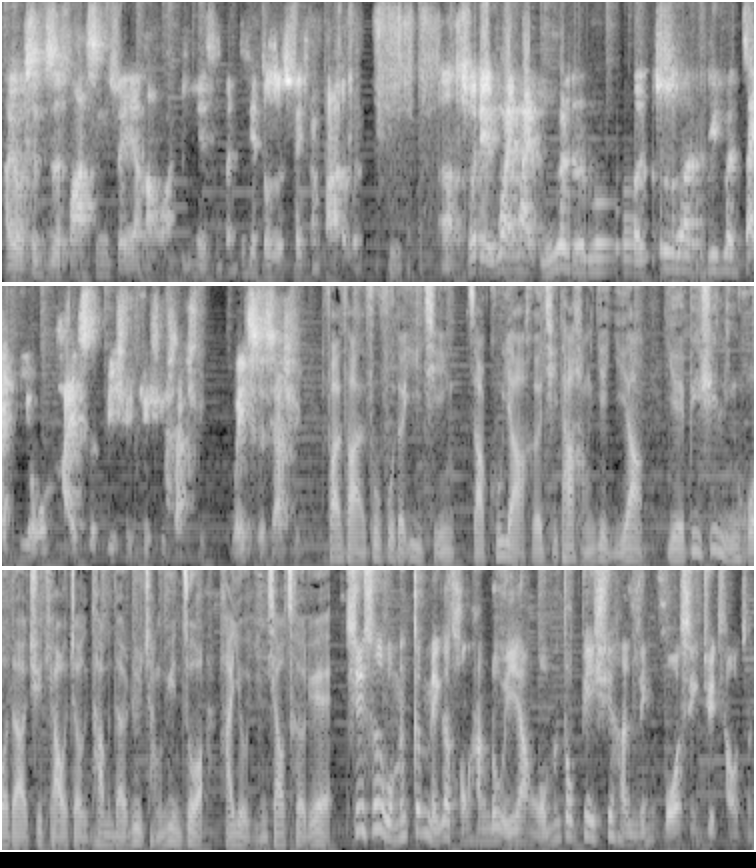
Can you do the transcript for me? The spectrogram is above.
还有甚至发薪水也好啊，营业成本这些都是非常大的问题啊，所以外卖无论如何，就算利润再低，我们还是必须继续下去，维持下去。反反复复的疫情，萨库亚和其他行业一样，也必须灵活的去调整他们的日常运作，还有营销策略。其实我们跟每个同行都一样，我们都必须很灵活性去调整。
